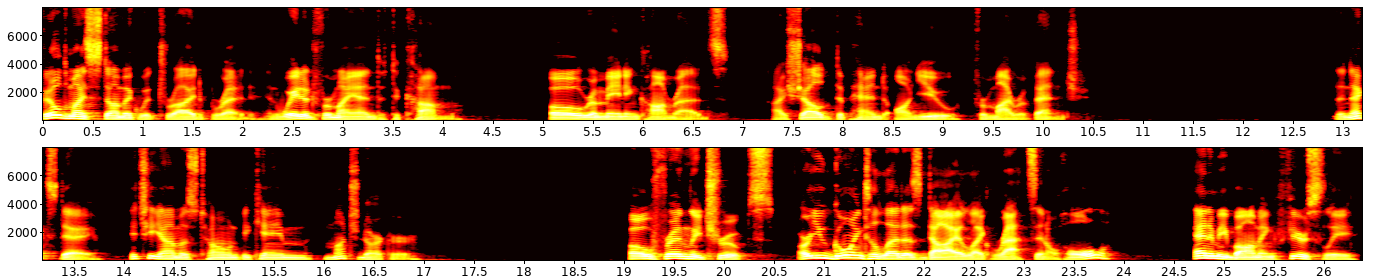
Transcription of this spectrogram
Filled my stomach with dried bread and waited for my end to come. O remaining comrades, I shall depend on you for my revenge. The next day, Ichiyama's tone became much darker. Oh, friendly troops, are you going to let us die like rats in a hole? Enemy bombing fiercely,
